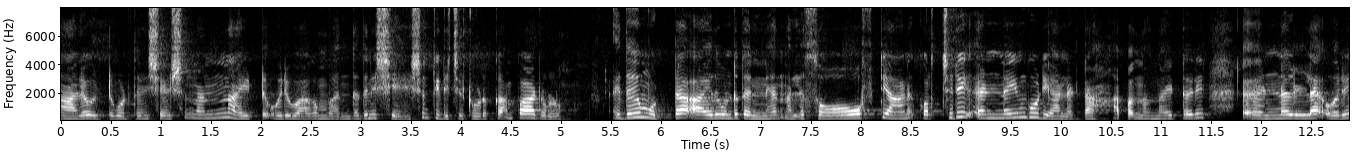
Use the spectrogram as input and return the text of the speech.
നാലോ ഇട്ട് കൊടുത്തതിന് ശേഷം നന്നായിട്ട് ഒരു ഭാഗം വെന്തതിന് ശേഷം തിരിച്ചിട്ട് കൊടുക്കാൻ പാടുള്ളൂ. ഇത് മുട്ട ആയതുകൊണ്ട് തന്നെ നല്ല സോഫ്റ്റ് ആണ്. കുറച്ചൊരു എണ്ണയും കൂടിയാണ് കേട്ടോ അപ്പം നന്നായിട്ടൊരു എണ്ണ ഉള്ള ഒരു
